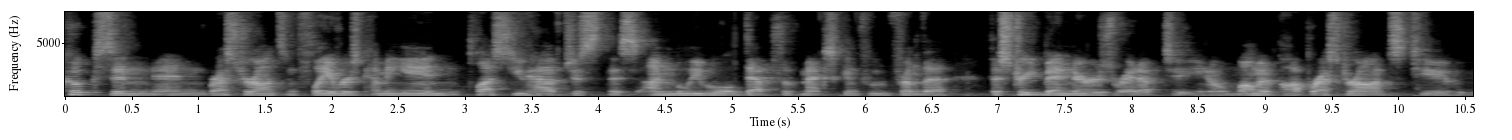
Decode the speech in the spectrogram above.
cooks and, and restaurants and flavors coming in. Plus, you have just this unbelievable depth of Mexican food from the, the street vendors right up to you know mom and pop restaurants to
